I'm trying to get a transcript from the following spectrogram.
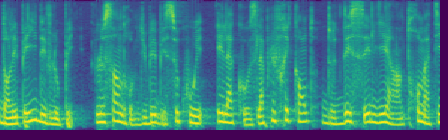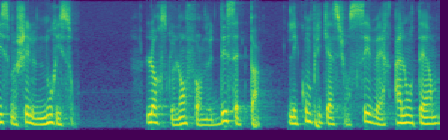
Dans les pays développés, le syndrome du bébé secoué est la cause la plus fréquente de décès liés à un traumatisme chez le nourrisson. Lorsque l'enfant ne décède pas, les complications sévères à long terme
